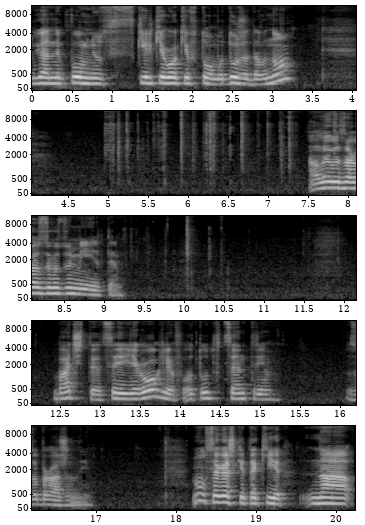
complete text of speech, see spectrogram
ну, я не пам'ятаю скільки років тому, дуже давно. Але ви зараз зрозумієте. Бачите, цей іерогліф отут в центрі зображений. Ну, сережки такі на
